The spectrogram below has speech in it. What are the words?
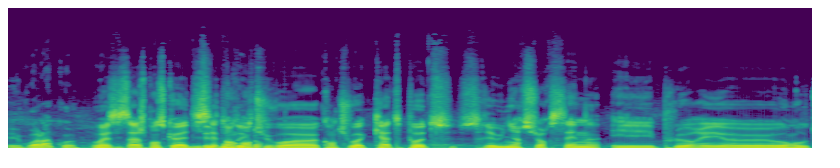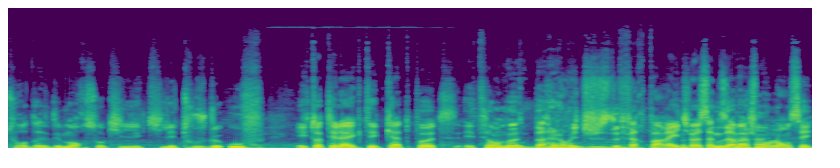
et voilà quoi. Ouais, c'est ça. Je pense qu'à 17 bon ans, quand tu vois quand tu vois quatre potes se réunir sur scène et pleurer euh, autour de- des morceaux qui, qui les touchent de ouf, et que toi t'es là avec tes quatre potes et t'es en mode bah j'ai envie juste de faire pareil. Tu vois, ça nous a vachement lancé.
